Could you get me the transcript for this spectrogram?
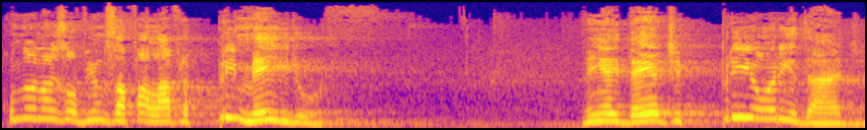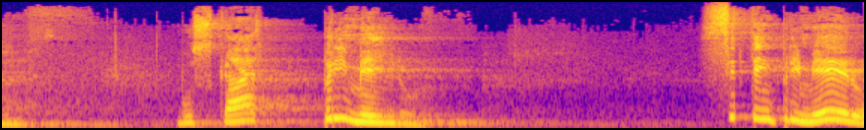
Quando nós ouvimos a palavra primeiro, vem a ideia de prioridade. Buscar primeiro. Se tem primeiro,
